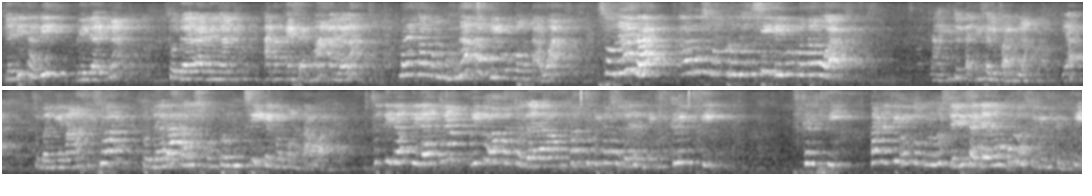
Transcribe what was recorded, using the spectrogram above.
Jadi tadi bedanya saudara dengan anak SMA adalah mereka menggunakan ilmu pengetahuan, saudara harus memproduksi ilmu pengetahuan. Nah itu tadi saya lupa bilang ya. Sebagai mahasiswa, saudara harus memproduksi ilmu pengetahuan. Setidak-tidaknya itu akan saudara lakukan ketika saudara bikin skripsi. Skripsi, kan nanti untuk lulus jadi sarjana hukum harus bikin skripsi.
